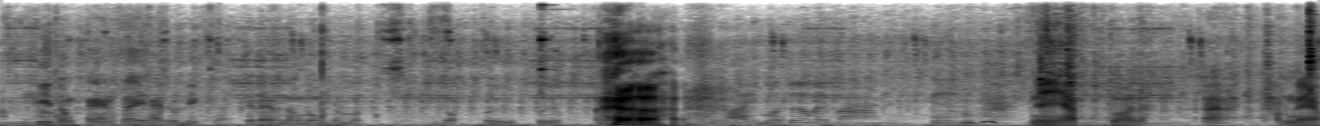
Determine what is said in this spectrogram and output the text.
ทำแนวพี่ต้องแปลงใส่ไฮดรอลิกอะจะได้ไม่ต้องลงจากรถยกปื๊บปื๊บใส่มอเตอร์ไฟฟ้าเนี่ยนี่ครับตัวอ่าทำแนว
